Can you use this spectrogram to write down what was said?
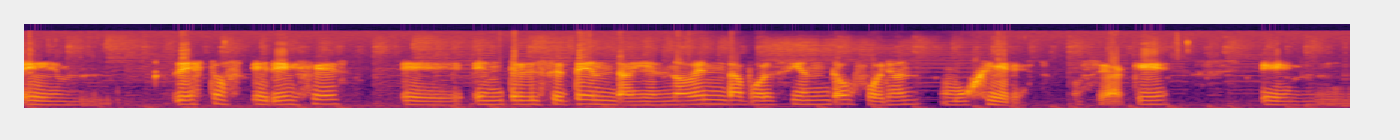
em, de estos herejes, eh, entre el 70 y el 90% fueron mujeres. O sea que em,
